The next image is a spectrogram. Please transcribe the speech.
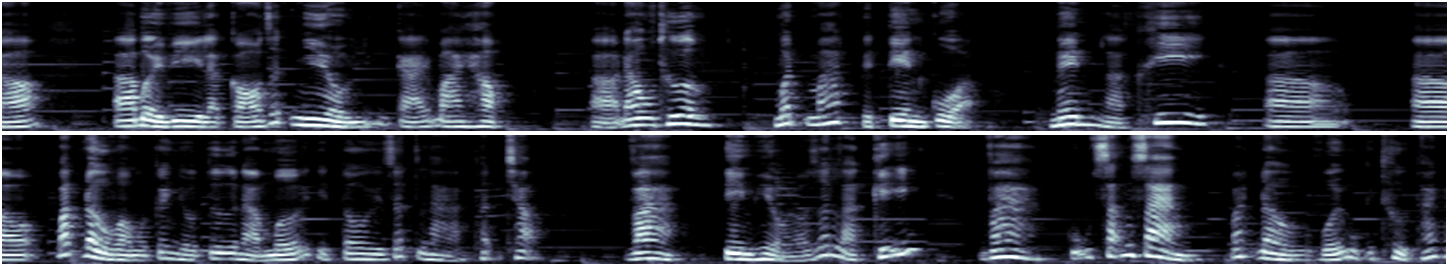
Đó à, bởi vì là có rất nhiều những cái bài học à, đau thương mất mát về tiền của. Nên là khi à, à, bắt đầu vào một kênh đầu tư nào mới thì tôi rất là thận trọng và tìm hiểu nó rất là kỹ và cũng sẵn sàng bắt đầu với một cái thử thách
